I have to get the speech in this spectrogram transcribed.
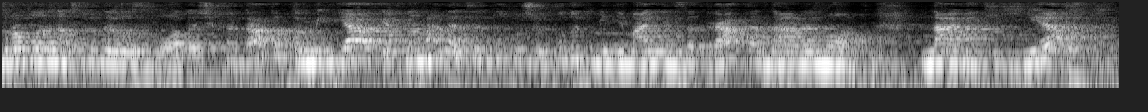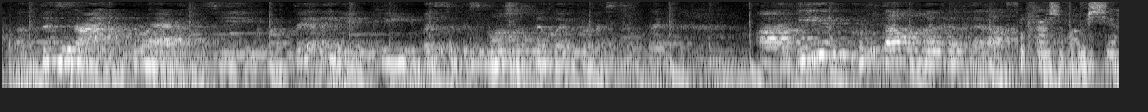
зроблена всюди розводочка. Да? Тобто, я, як на мене, це тут вже будуть мінімальні затрати на ремонт. Навіть є дизайн проекту цієї квартири, який ви собі зможете використати. А, і крута велика тераса. Покажу вам ще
